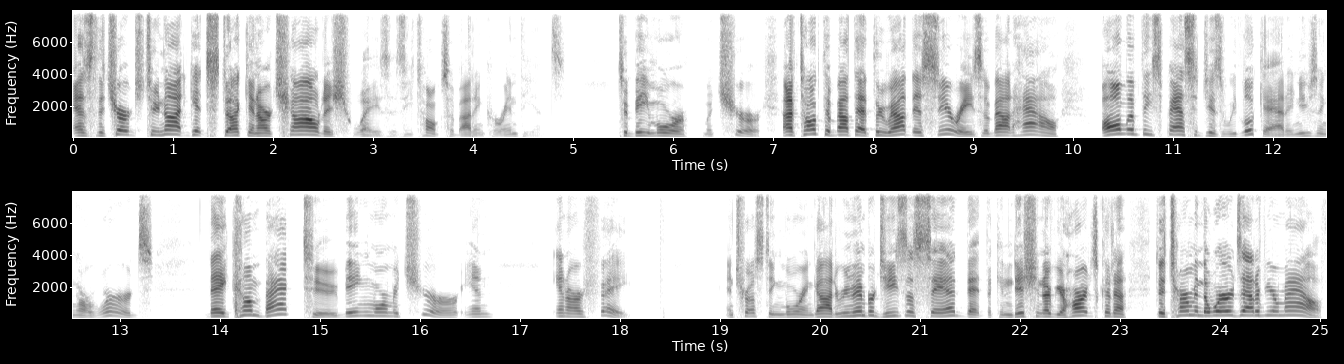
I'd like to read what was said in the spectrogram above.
as the church to not get stuck in our childish ways, as he talks about in Corinthians, to be more mature. I've talked about that throughout this series about how all of these passages we look at and using our words, they come back to being more mature in in our faith and trusting more in God. Remember, Jesus said that the condition of your heart is going to uh, determine the words out of your mouth.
